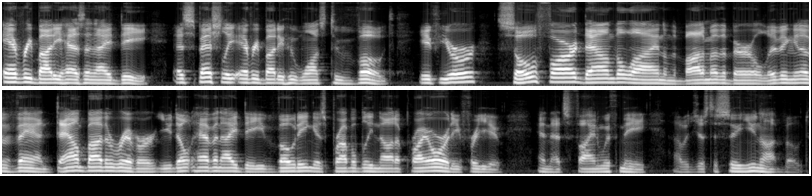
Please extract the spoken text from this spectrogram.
everybody has an ID, especially everybody who wants to vote. If you're so far down the line on the bottom of the barrel, living in a van down by the river, you don't have an ID, voting is probably not a priority for you. And that's fine with me. I would just as soon you not vote.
